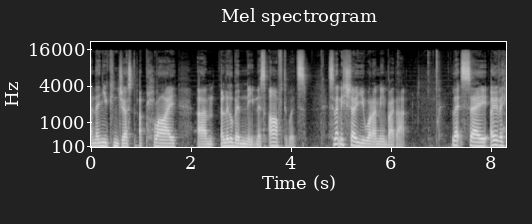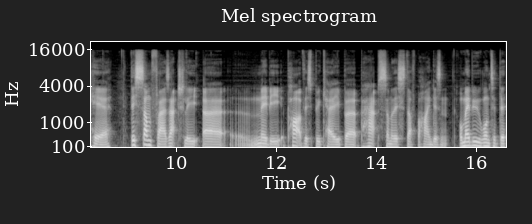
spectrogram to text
and then you can just apply um, a little bit of neatness afterwards. So let me show you what I mean by that. Let's say over here, this sunflower is actually uh, maybe part of this bouquet, but perhaps some of this stuff behind isn't. Or maybe we wanted the,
